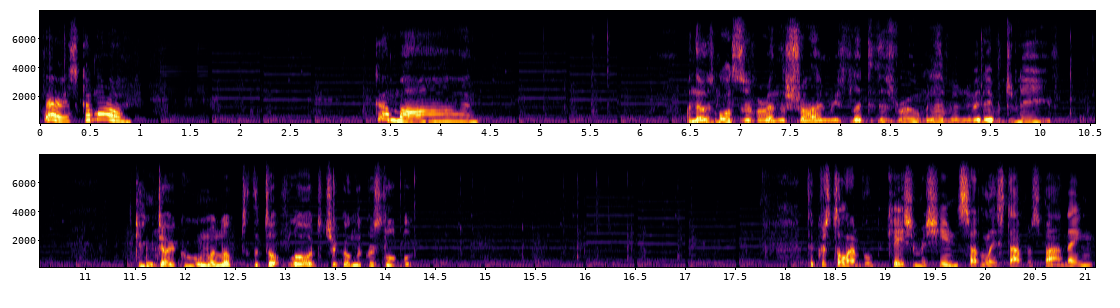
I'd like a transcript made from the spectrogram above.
Faris, come on. Come on. When those monsters overran the shrine, we fled to this room and haven't been able to leave. King Tycoon went up to the top floor to check on the crystal. bl- The crystal amplification machine suddenly stopped responding.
